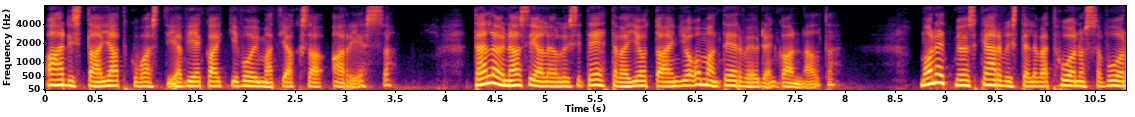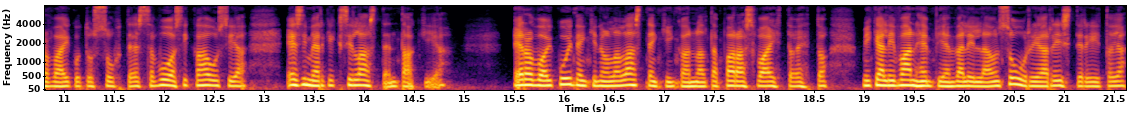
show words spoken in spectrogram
ahdistaa jatkuvasti ja vie kaikki voimat jaksaa arjessa. Tällöin asialle olisi tehtävä jotain jo oman terveyden kannalta – Monet myös kärvistelevät huonossa vuorovaikutussuhteessa vuosikausia, esimerkiksi lasten takia. Ero voi kuitenkin olla lastenkin kannalta paras vaihtoehto, mikäli vanhempien välillä on suuria ristiriitoja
